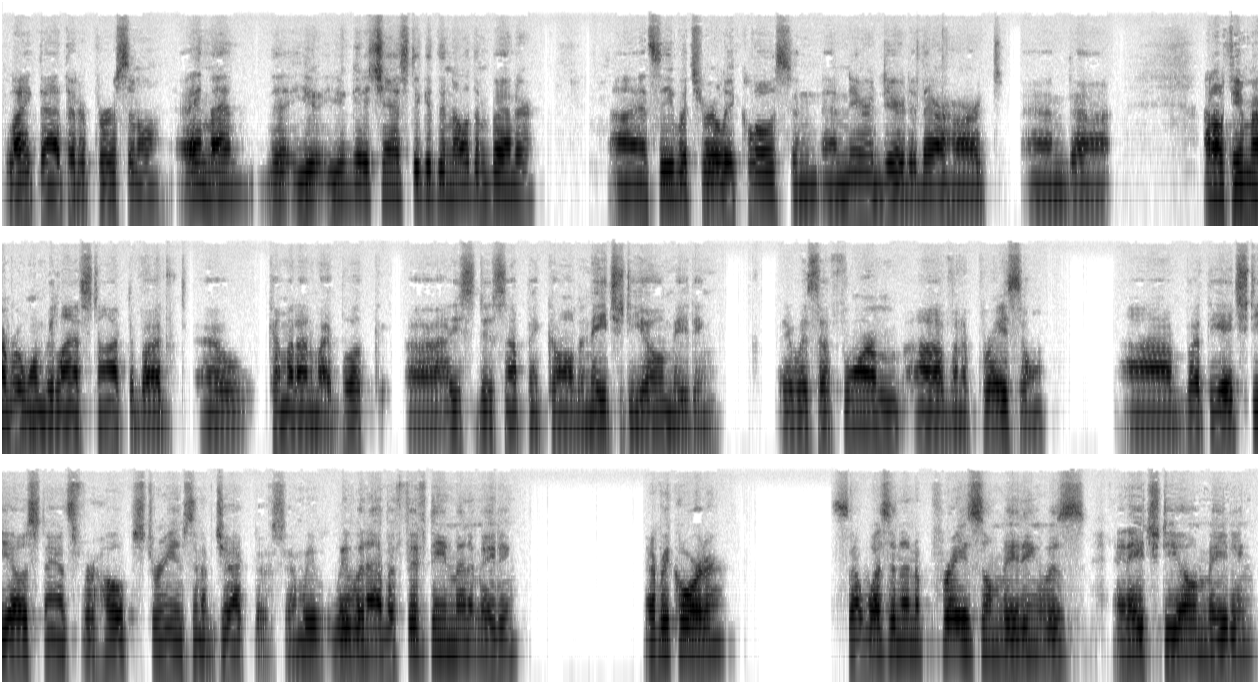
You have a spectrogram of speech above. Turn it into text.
like that that are personal hey man you, you get a chance to get to know them better uh, and see what's really close and, and near and dear to their heart. And uh, I don't know if you remember when we last talked about uh, coming out of my book. Uh, I used to do something called an HDO meeting. It was a form of an appraisal, Uh, but the HDO stands for hopes, dreams, and objectives. And we, we would have a 15 minute meeting every quarter. So it wasn't an appraisal meeting, it was an HDO meeting.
